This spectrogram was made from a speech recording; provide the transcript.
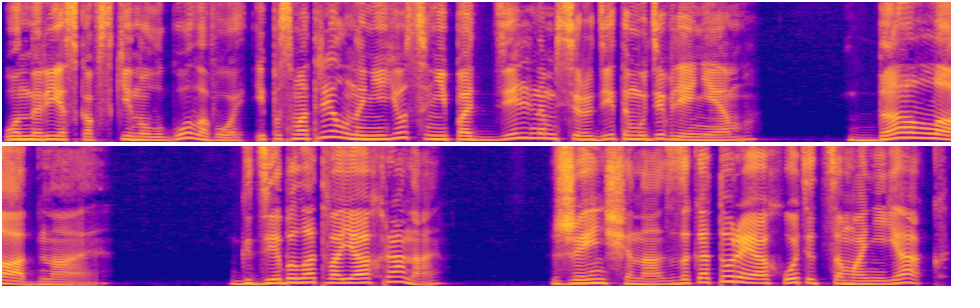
Он резко вскинул голову и посмотрел на нее с неподдельным сердитым удивлением. «Да ладно! Где была твоя охрана? Женщина, за которой охотится маньяк,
